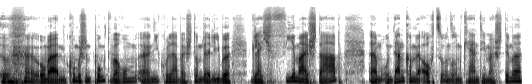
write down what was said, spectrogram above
um einen komischen Punkt, warum äh, Nicola bei Sturm der Liebe gleich viermal starb. Ähm, und dann kommen wir auch zu unserem Kernthema Stimme,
